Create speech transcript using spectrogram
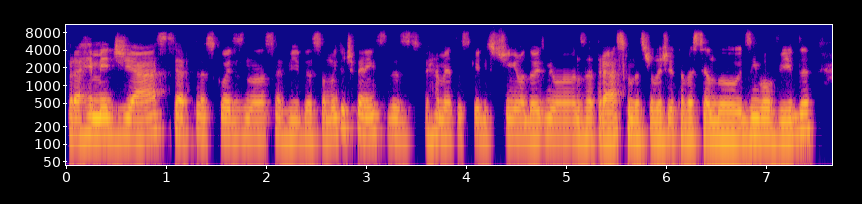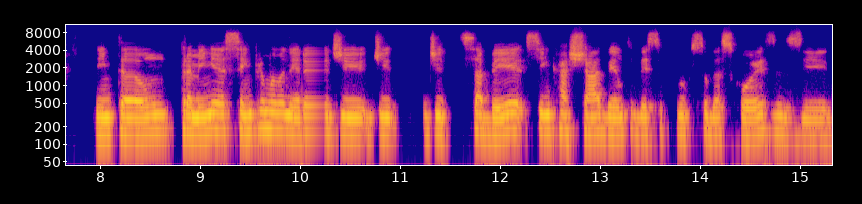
para remediar certas coisas na nossa vida são muito diferentes das ferramentas que eles tinham há dois mil anos atrás quando a astrologia estava sendo desenvolvida então para mim é sempre uma maneira de, de de saber se encaixar dentro desse fluxo das coisas e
